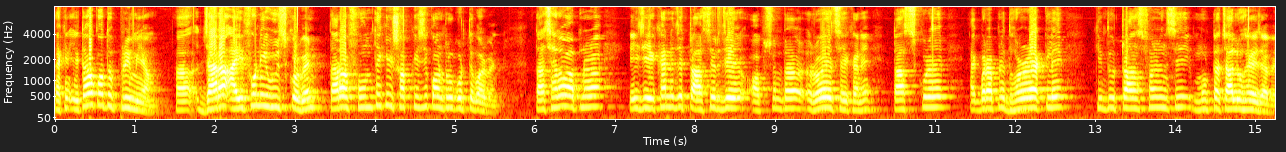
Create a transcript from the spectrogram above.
দেখেন, এটাও কত প্রিমিয়াম যারা আইফোনে ইউজ করবেন, তারা ফোন থেকেই সব কিছু কন্ট্রোল করতে পারবেন। তাছাড়াও আপনারা এই যে এখানে যে টাচের যে অপশনটা রয়েছে এখানে টাচ করে একবার আপনি ধরে রাখলে কিন্তু ট্রান্সপারেন্সি মোডটা চালু হয়ে যাবে।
